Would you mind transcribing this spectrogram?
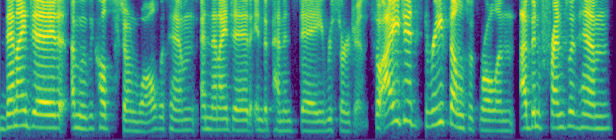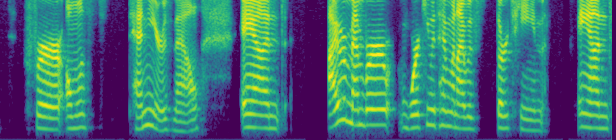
Then I did a movie called Stonewall with him. And then I did Independence Day Resurgence. So I did three films with Roland. I've been friends with him for almost 10 years now. And I remember working with him when I was 13. And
